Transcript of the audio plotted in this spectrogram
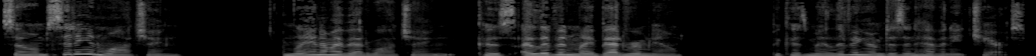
So I'm sitting and watching. I'm laying on my bed watching because I live in my bedroom now because my living room doesn't have any chairs.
